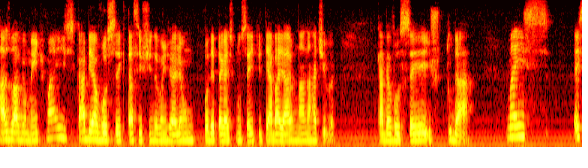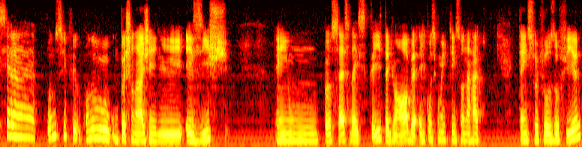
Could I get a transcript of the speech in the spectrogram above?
razoavelmente, mas cabe a você que está assistindo Evangelion poder pegar esse conceito e trabalhar na narrativa. Cabe a você estudar. Mas esse é quando se quando um personagem ele existe em um processo da escrita de uma obra, ele consequentemente tem sua narrativa, tem sua filosofia,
